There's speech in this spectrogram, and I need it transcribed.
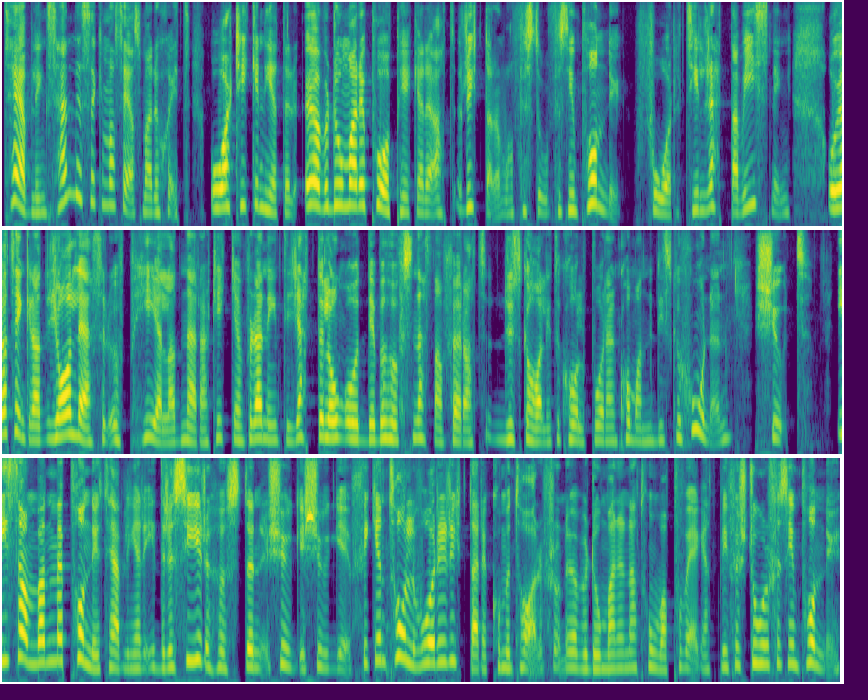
tävlingshändelse kan man säga som hade skett. Och artikeln heter Överdomare påpekade att ryttaren var för stor för sin ponny. Får tillrättavisning. Och jag tänker att jag läser upp hela den här artikeln för den är inte jättelång och det behövs nästan för att du ska ha lite koll på den kommande diskussionen. Shoot. I samband med ponnytävlingar i dressyr hösten 2020 fick en 12-årig ryttare kommentar från överdomaren att hon var på väg att bli för stor för sin ponny.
